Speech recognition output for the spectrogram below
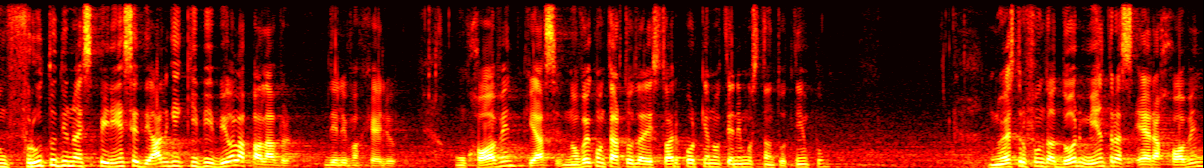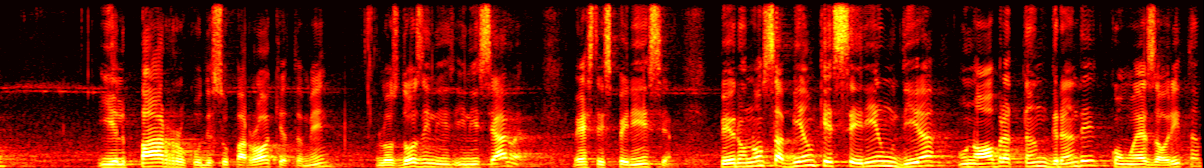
um fruto de uma experiência de alguém que viveu a palavra do Evangelho. Um jovem que hace, não vou contar toda a história porque não temos tanto tempo. Nosso fundador, mientras era jovem, e o párroco de sua paróquia também, os dois iniciaram esta experiência, pero não sabiam que seria um dia uma obra tão grande como é ahorita.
